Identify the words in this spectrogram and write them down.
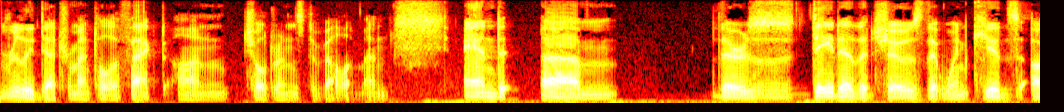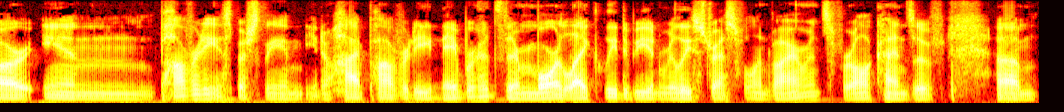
really detrimental effect on children's development. And um, there's data that shows that when kids are in poverty, especially in you know high poverty neighborhoods, they're more likely to be in really stressful environments for all kinds of um,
